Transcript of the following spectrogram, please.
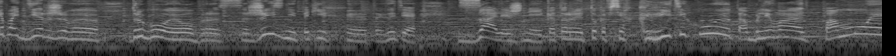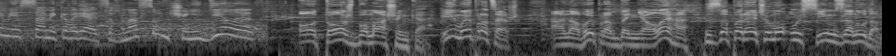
не поддерживаю другой образ жизни, таких, э, так знаете, залежней, которые только всех критикуют, обливают помоями, сами ковыряются в носу, ничего не делают. Отож, бо Машенька, і ми про це ж. А на виправдання Олега заперечимо усім занудам.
